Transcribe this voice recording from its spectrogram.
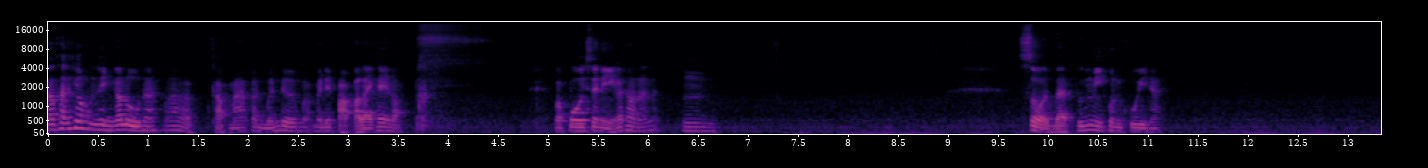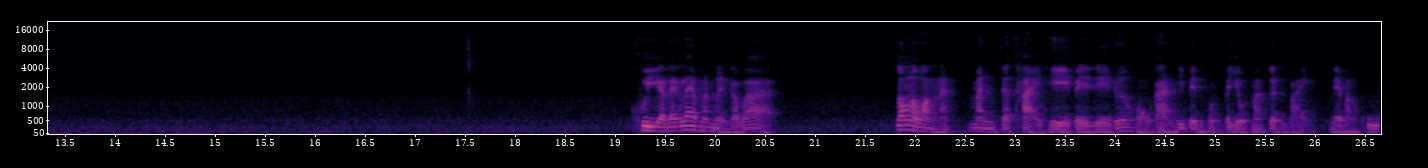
ทั้งทั้งที่ความจริงก็รู้นะว่าแบบกลับมากันเหมือนเดิมไม่ได้ปรับอะไรให้หรอกมาโปรยเสน่ห์ก็เท่านั้นนะอืม โสดแบบเพิ่งมีคนคุยนะ คุยกันแรก ๆ มันเหมือนกับว่า ต้องระวังนะ มันจะถ่ายเทไปในเรื่องของการที่เป็นผลประโยชน์มากเกินไปในบางคู่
